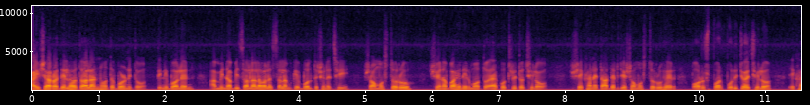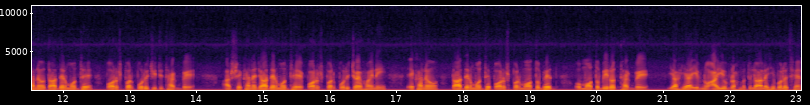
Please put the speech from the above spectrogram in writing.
আয়সা রদিল্লাহ তাল্লাহতে হতে বর্ণিত। তিনি বলেন, আমি নবী সাল্লাহ আলাইসাল্লামকে বলতে শুনেছি, সমস্ত রুহ সেনাবাহিনীর মতো একত্রিত ছিল। সেখানে তাদের যে সমস্ত রুহের পরস্পর পরিচয় ছিল, এখানেও তাদের মধ্যে পরস্পর পরিচিতি থাকবে। আর সেখানে যাদের মধ্যে পরস্পর পরিচয় হয়নি, এখানেও তাদের মধ্যে পরস্পর মতভেদ ও মতবিরোধ থাকবে। ইয়াহিয়া ইবনু আইয়ুব রহমতুল্লা আলহি বলেছেন,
